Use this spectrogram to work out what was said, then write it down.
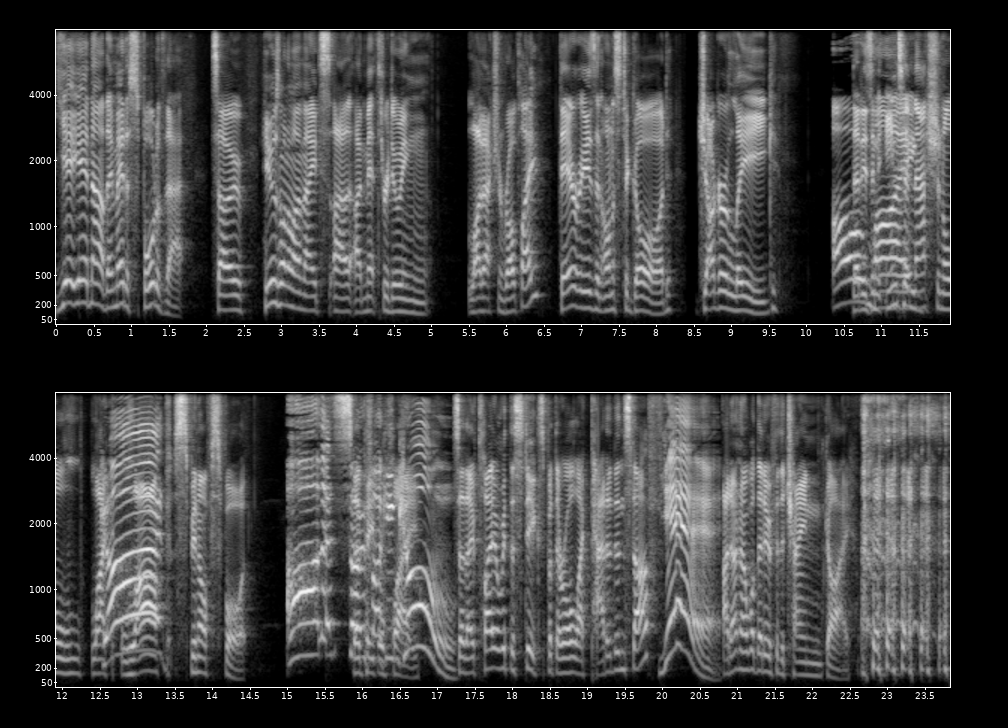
"Yeah, yeah, nah, they made a sport of that." So he was one of my mates uh, I met through doing live action roleplay. There is an honest to god Jugger League Oh, that is an international like God! LARP spin-off sport. Oh, that's so that fucking play. cool. So they play it with the sticks, but they're all like padded and stuff. yeah. I don't know what they do for the chain guy. I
